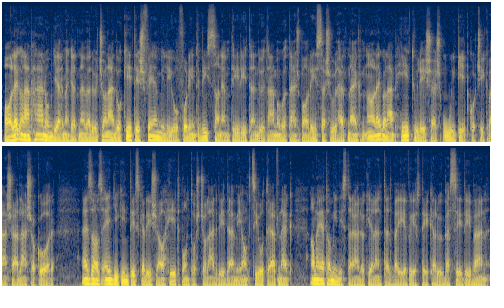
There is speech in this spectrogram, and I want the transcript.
A legalább három gyermeket nevelő családok két és fél millió forint vissza nem térítendő támogatásban részesülhetnek a legalább hétüléses új gépkocsik vásárlásakor. Ez az egyik intézkedése a 7 pontos családvédelmi akciótervnek, amelyet a miniszterelnök jelentett be évértékelő beszédében.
